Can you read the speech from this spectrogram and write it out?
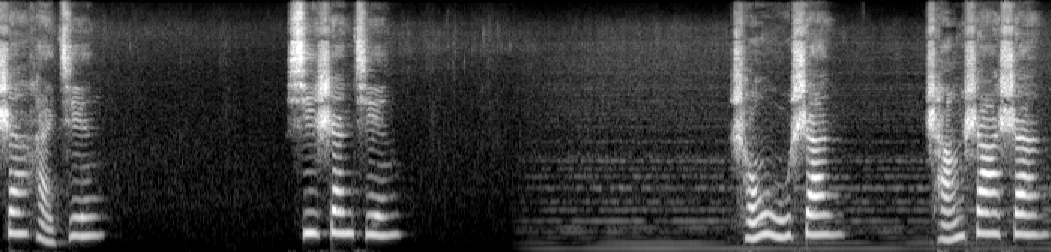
山海经·西山经》：崇吾山、长沙山、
